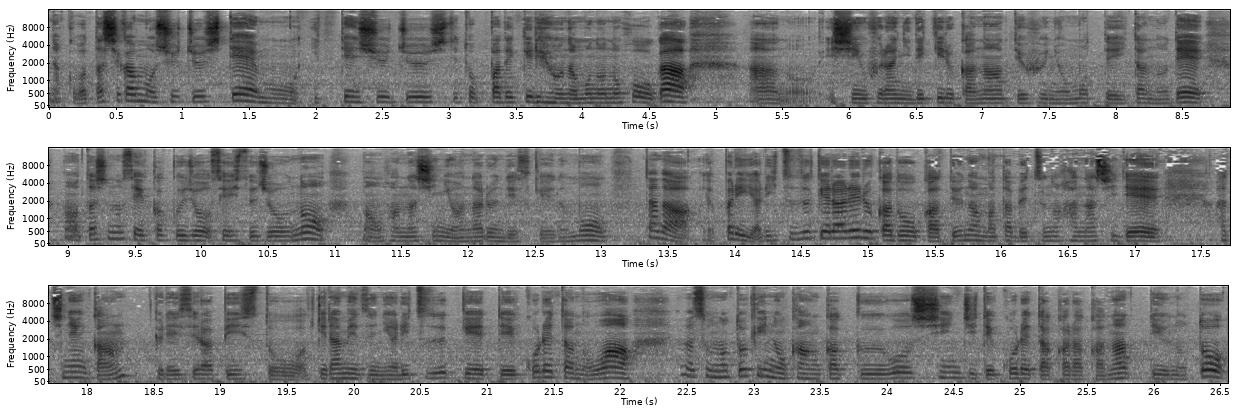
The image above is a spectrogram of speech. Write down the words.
なんか私がもう集中してもう一点集中して突破できるようなものの方があの一心不乱にできるかなっていうふうに思っていたので、まあ、私の性格上性質上の、まあ、お話にはなるんですけれどもただやっぱりやり続けられるかどうかっていうのはまた別の話で8年間グレイセラピストを諦めずにやり続けてこれたのはやっぱその時の感覚を信じてこれたからかなっていうのと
